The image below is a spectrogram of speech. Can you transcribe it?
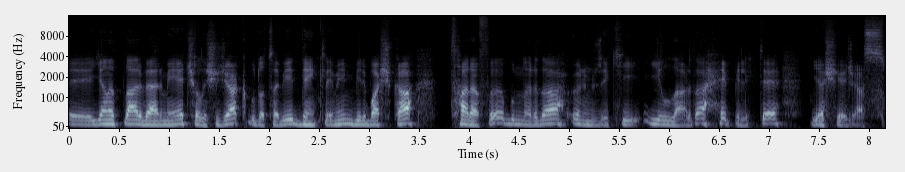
yanıtlar vermeye çalışacak? Bu da tabii denklemin bir başka tarafı. Bunları da önümüzdeki yıllarda hep birlikte yaşayacağız.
